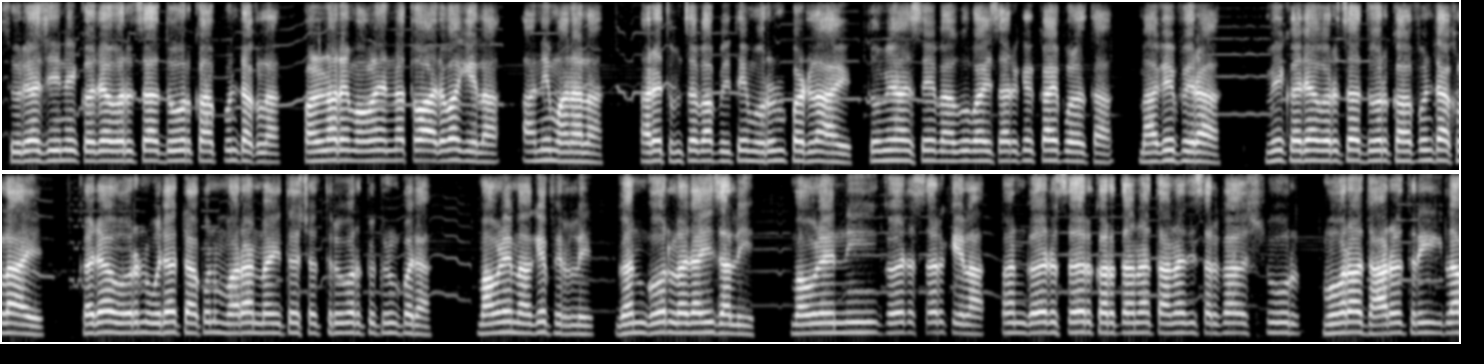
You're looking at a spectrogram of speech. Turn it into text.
सूर्याजीने कद्यावरचा दोर कापून टाकला. पळणाऱ्या मावळ्यांना तो आडवा गेला आणि म्हणाला अरे तुमचा बाप इथे मरून पडला आहे. तुम्ही असे बागूबाई सारखे काय पळता? मागे फिरा. मी कद्यावरचा दोर कापून टाकला आहे. कद्यावरून उद्या टाकून मरा नाही तर शत्रूवर तुटून पडा. मावळे मागे फिरले. घनघोर लढाई झाली. बावळ्यांनी गड सर केला. पण गड सर करताना तानाजी सरकार शूर मोहरा धारत्रीला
